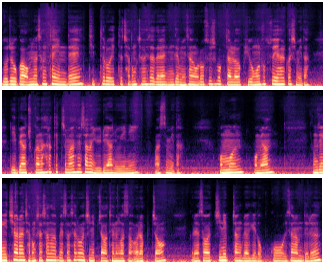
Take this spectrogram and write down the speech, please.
노조가 없는 상태인데 디트로이트 자동차 회사들은 임금 인상으로 수십억 달러 비용을 흡수해야 할 것입니다. 리비안 주가는 하락했지만 회사는 유리한 요인이 많습니다. 본문 보면 경쟁이 치열한 자동차 산업에서 새로운 진입자가 되는 것은 어렵죠. 그래서 진입 장벽이 높고 이 사람들은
